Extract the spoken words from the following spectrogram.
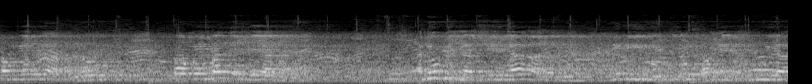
တောင်းကြရတာဘလို့တောင်းဝင်ပတ်တဲ့နေရာမှာအနုပညာရှင်များကလည်းမိမိကိုပြုဆောင်တဲ့ပူရာ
